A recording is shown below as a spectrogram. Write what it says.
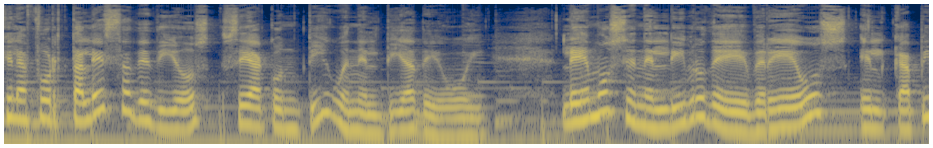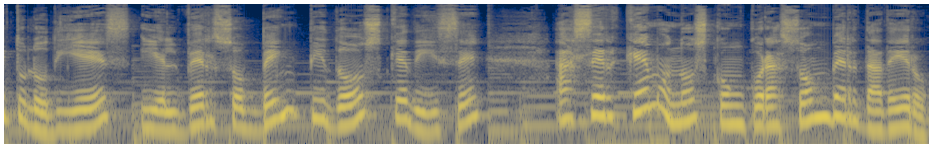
Que la fortaleza de Dios sea contigo en el día de hoy. Leemos en el libro de Hebreos el capítulo 10 y el verso 22 que dice, acerquémonos con corazón verdadero,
